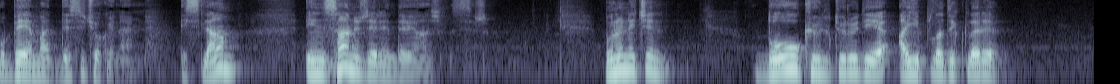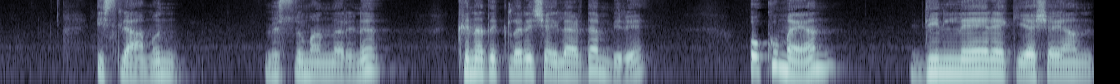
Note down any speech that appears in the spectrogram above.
Bu B maddesi çok önemli. İslam insan üzerinde yansır. Bunun için doğu kültürü diye ayıpladıkları İslam'ın Müslümanlarını kınadıkları şeylerden biri okumayan, dinleyerek yaşayan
